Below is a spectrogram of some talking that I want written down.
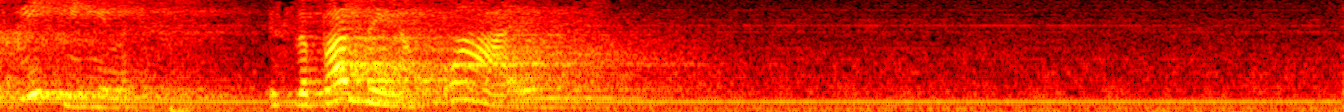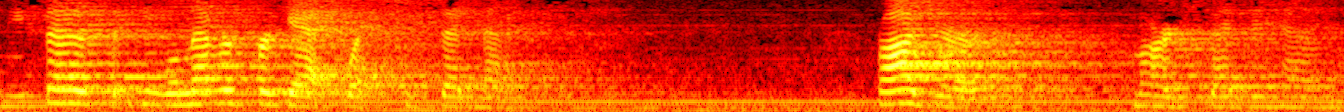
speaking, is the buzzing of flies. And he says that he will never forget what she said next. Roger, Marj said to him,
